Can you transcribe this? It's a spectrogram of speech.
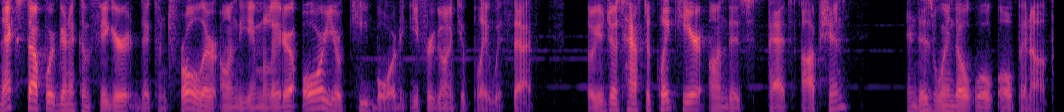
Next up, we're going to configure the controller on the emulator or your keyboard if you're going to play with that. So you just have to click here on this pads option and this window will open up.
